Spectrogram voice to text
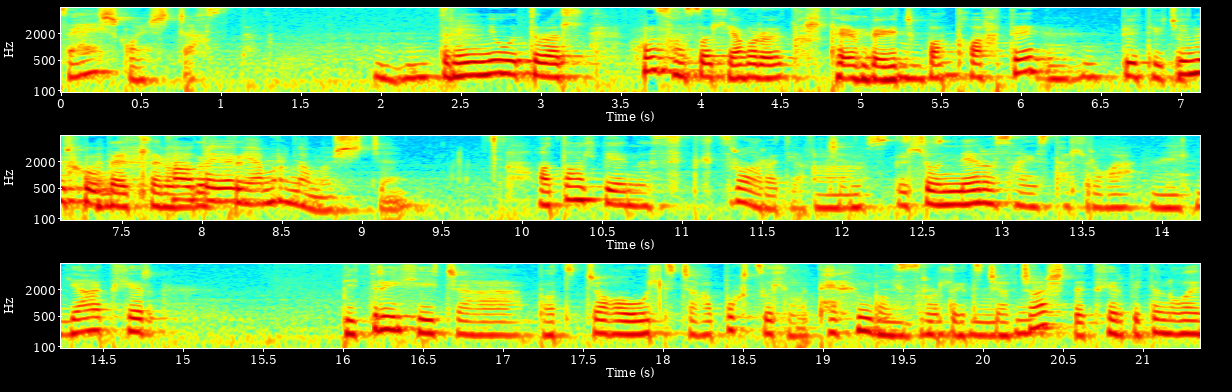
зайшгүй уншиж хэрэгтэй Тэр нэг өдөр бол хүн сонсвол ямар уйдгартай юм бэ гэж бодох бах тий. Би тэгж иймэрхүү байдлаар өнгөрдөг. Та одоо яг ямар ном уншиж байна? Одоо бол би яг нэг сэтгц рүү ороод явж байна. Билүү нейросайенс тал руугаа. Яа тэгэхээр бидний хийж байгаа, бодож байгаа, үйлдэж байгаа бүх зүйл нөгөө тархин боловсруулагдаж явж байгаа шүү дээ. Тэгэхээр бид нар нөгөө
